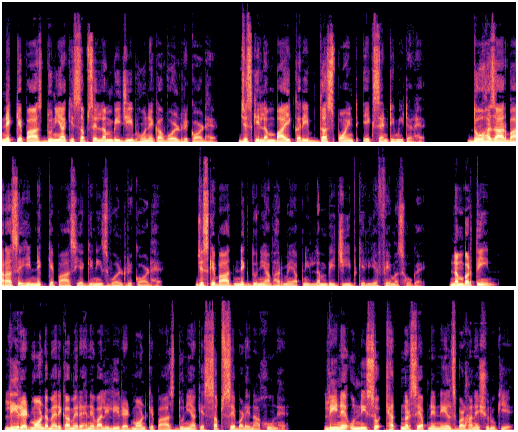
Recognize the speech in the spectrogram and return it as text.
निक के पास दुनिया की सबसे लंबी जीभ होने का वर्ल्ड रिकॉर्ड है, जिसकी लंबाई करीब 10.1 सेंटीमीटर है। 2012 से ही निक के पास यह गिनीज वर्ल्ड रिकॉर्ड है। जिसके बाद निक दुनिया भर में अपनी लंबी जीभ के लिए फ़ेमस हो गए। नंबर तीन ली रेडमोंड अमेरिका में रहने वाली ली रेडमोंड के पास दुनिया के सबसे बड़े नाखून हैं। ली ने उन्नीस सौ अठहत्तर से अपने नेल्स बढ़ाने शुरू किए,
